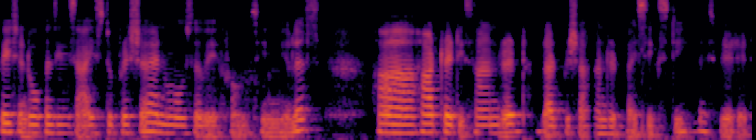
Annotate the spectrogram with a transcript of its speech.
Patient opens his eyes to pressure and moves away from stimulus uh, heart rate is 100 blood pressure 100 by 60 respiratory rate.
